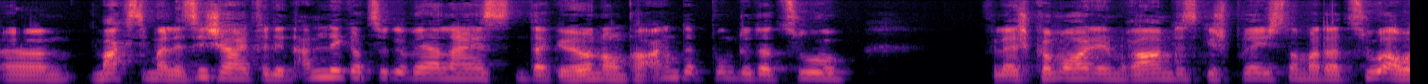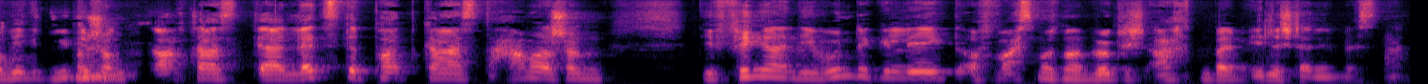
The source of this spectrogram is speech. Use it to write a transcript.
ähm, maximale Sicherheit für den Anleger zu gewährleisten. Da gehören noch ein paar andere Punkte dazu. Vielleicht kommen wir heute im Rahmen des Gesprächs nochmal dazu. Aber wie, wie du mhm. schon gesagt hast, der letzte Podcast, da haben wir schon die Finger in die Wunde gelegt. Auf was muss man wirklich achten beim Edelsteininvestment?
